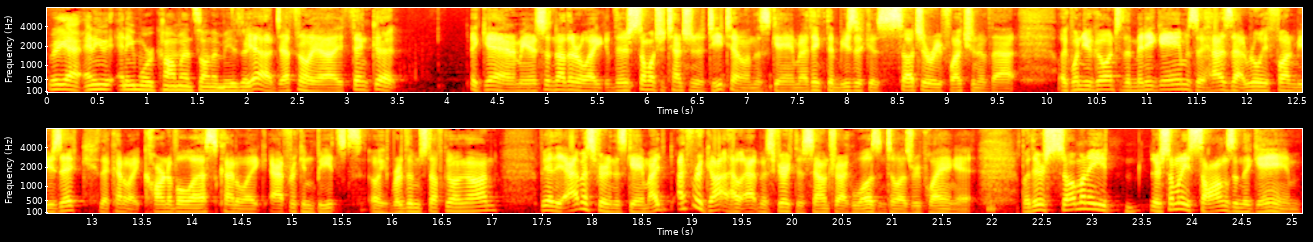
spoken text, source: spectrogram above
but yeah, any any more comments on the music? Yeah, definitely. I think that again, I mean, it's another like there's so much attention to detail in this game, and I think the music is such a reflection of that. Like when you go into the mini games, it has that really fun music, that kind of like carnival esque, kind of like African beats, like rhythm stuff going on. But yeah, the atmosphere in this game, I I forgot how atmospheric the soundtrack was until I was replaying it. But there's so many there's so many songs in the game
